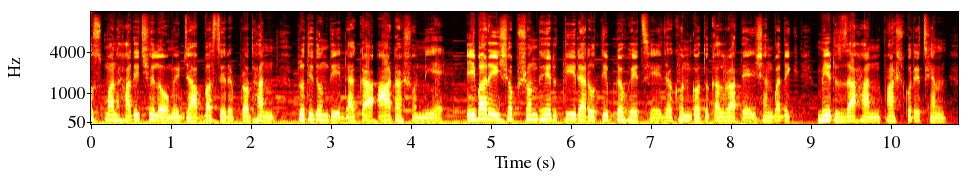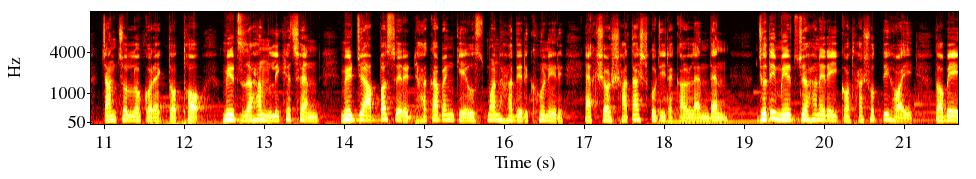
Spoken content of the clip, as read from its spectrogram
উসমান হাদি ছিল মির্জা আব্বাসের প্রধান প্রতিদ্বন্দ্বী ঢাকা আট আসন নিয়ে। এবার এইসব সন্দেহের তীর আরও তীব্র হয়েছে যখন গতকাল রাতে সাংবাদিক মীর জাহান ফাঁস করেছেন চাঞ্চল্যকর এক তথ্য। মীর জাহান লিখেছেন, মির্জা আব্বাসের ঢাকা ব্যাংকে উসমান হাদির খুনির একশো সাতাশ কোটি টাকার লেনদেন। যদি মীর জাহানের এই কথা সত্যি হয়, তবে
